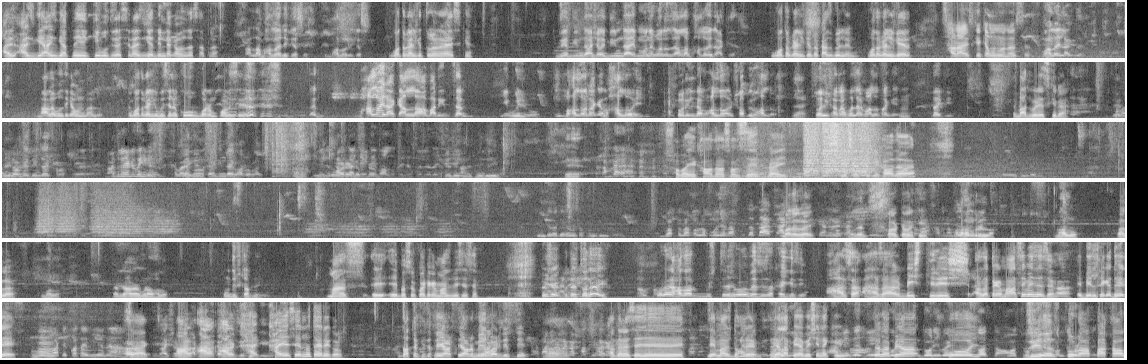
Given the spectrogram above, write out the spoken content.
আজ আজকে আজকে আপনি কি বলতে চাইছেন? আজকে দিনটা কেমন যাচ্ছে আপনার? আল্লাহ ভালোই রেখেছে খুব ভালো রেখেছে। গতকালকে তুলনায় আজকে? যে দিনটা আসে ওই দিনটাই মনে করে যে আল্লাহ ভালোই রাখে। গতকালকে তো কাজ করলেন। গতকালকে ছাড়া আজকে কেমন মনে হচ্ছে? ভালোই লাগছে। ভালো বলতে কেমন ভালো? গতকালকে বলছিলেন খুব গরম পড়ছে। ভালোই রাখে আল্লাহ আবার ইচ্ছা কি বলব? ভালো রাখে ভালোই। শরীরটা ভালো সবই ভালো। শরীর খারাপ হলে আর ভালো থাকে হুম। তাই কি বাদ বেড়েছে কিরা এই দিনটাই ভালো ভাই। সবাই খাওয়া দাওয়া চলছে প্রায় শেষের দিকে খাওয়া দাওয়া। তিন টাকা দেড় একটা ফোন কিনতে। বাদল ভাই বলেন। খবর টবর কি? আলহামদুলিল্লাহ। ভালো। ভালো? ভালো। ভালো। কোনো ডিস্টার্ব নেই। মাছ এই বছর কয় টাকার মাছ বেচেছে? তো নেই। হাজার বিশ তিরিশ বেশি খাই গেছি। হাজার হাজার বিশ তিরিশ হাজার টাকার মাছই বেঁচেছেন? হ্যাঁ। এই বিল থেকে ধরে আর আর আর খাইয়েছেন তো এরকম? দাঁতে খিচে খেয়ে আসছি আর মেয়ের বাড়ি দিচ্ছি। আপনার হচ্ছে যে যে মাছ ধরেন তেলাপিয়া বেশি নাকি? তেলাপিয়া কই জিয়েল তোড়া পাকাল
